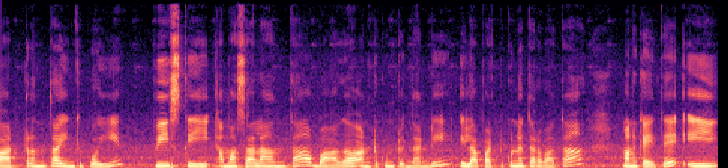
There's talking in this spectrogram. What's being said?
వాటర్ అంతా ఇంకిపోయి పీస్కి ఆ మసాలా అంతా బాగా అంటుకుంటుందండి. ఇలా పట్టుకున్న తర్వాత మనకైతే ఈ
